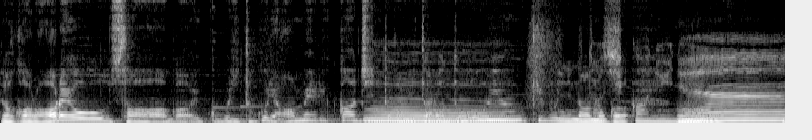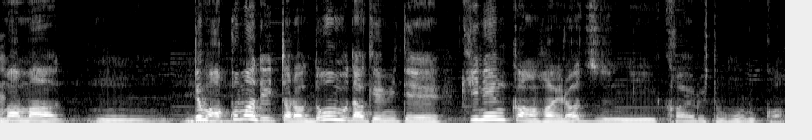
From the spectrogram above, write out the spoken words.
だだからあれをさ外国人特にアメリカ人とか見たらどういう気分になるのか。確かにね、まあまあ、うん、でもあっこまで行ったらドームだけ見て記念館入らずに帰る人もおるか、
